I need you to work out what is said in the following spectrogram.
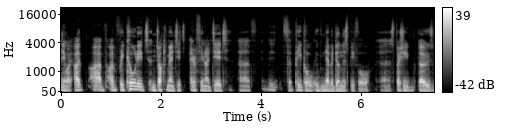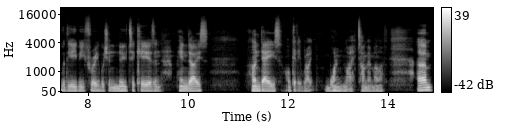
anyway, I've, I've, recorded and documented everything I did uh, for people who've never done this before, uh, especially those with the EV3, which are new to Kias and Hyundai's. Hyundai's, I'll get it right one lifetime in my life. Um,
